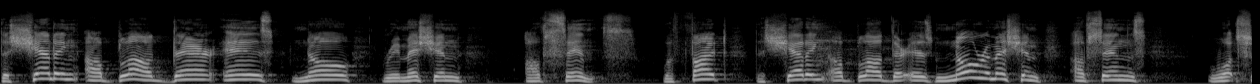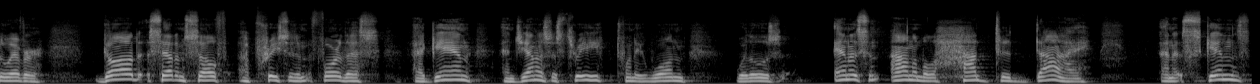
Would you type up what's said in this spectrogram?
the shedding of blood, there is no remission of sins. Without the shedding of blood, there is no remission of sins whatsoever. God set himself a precedent for this again in Genesis 3:21 where those innocent animal had to die and its skins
